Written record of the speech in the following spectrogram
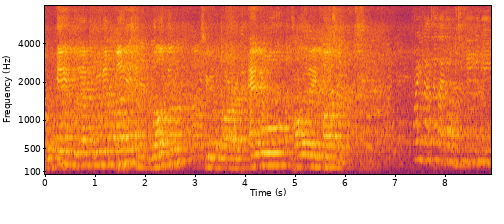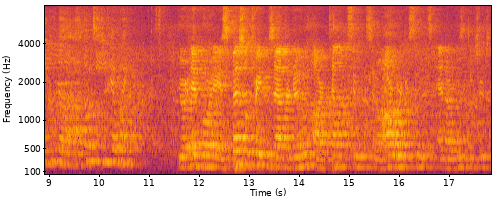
Okay, good afternoon, everybody, and welcome to our annual holiday concert. 欢迎大家来到我们今年一年一度的呃冬季音乐会。 You are in for a special treat this afternoon. Our talent students and our hardworking students and our music teachers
